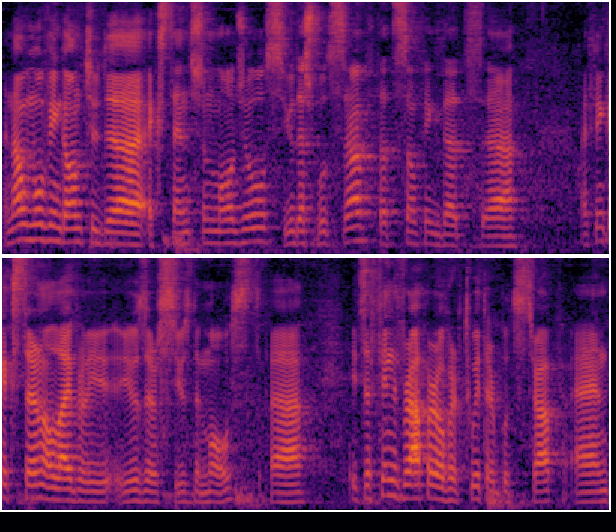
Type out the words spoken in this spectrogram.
and now moving on to the extension modules, UDash Bootstrap, that's something that uh, I think external library users use the most. Uh, it's a thin wrapper over Twitter Bootstrap, and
